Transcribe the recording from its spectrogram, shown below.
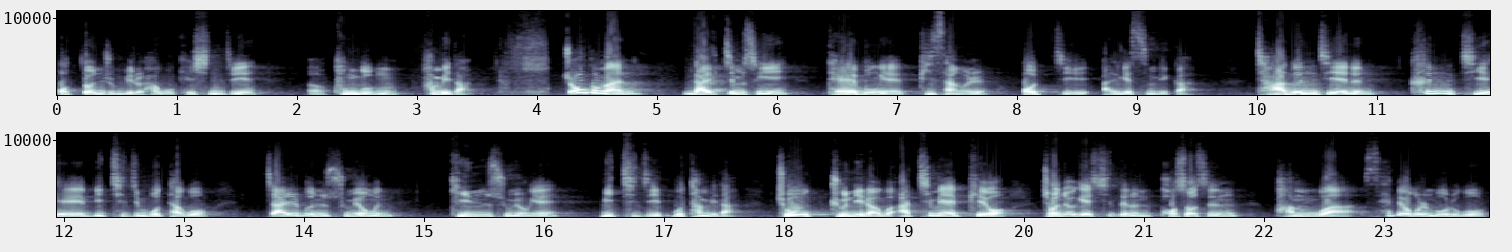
어떤 준비를 하고 계신지 어, 궁금합니다. 조그만 날짐승이 대붕의 비상을 어찌 알겠습니까? 작은 지혜는 큰 지혜에 미치지 못하고 짧은 수명은 긴 수명에 미치지 못합니다. 조균이라고 아침에 피어 저녁에 시드는 버섯은 밤과 새벽을 모르고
